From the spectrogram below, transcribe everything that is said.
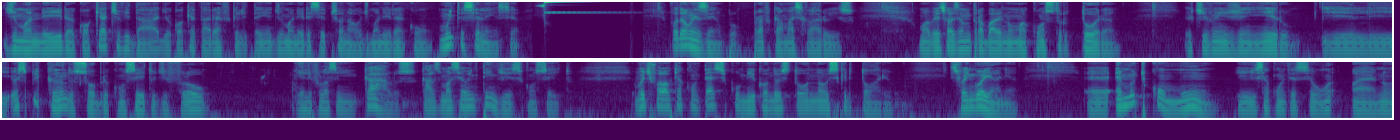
de maneira, qualquer atividade ou qualquer tarefa que ele tenha, de maneira excepcional, de maneira com muita excelência. Vou dar um exemplo para ficar mais claro isso. Uma vez fazendo um trabalho numa construtora, eu tive um engenheiro e ele, eu explicando sobre o conceito de flow, ele falou assim: Carlos, Carlos Marcel, eu entendi esse conceito. Eu vou te falar o que acontece comigo quando eu estou no escritório. Isso foi em Goiânia. É, é muito comum e isso aconteceu é, no,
